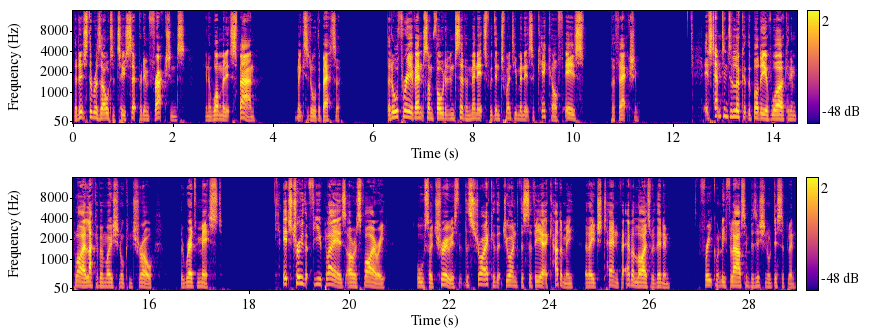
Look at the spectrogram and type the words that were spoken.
That it's the result of two separate infractions in a one minute span makes it all the better. That all three events unfolded in seven minutes within 20 minutes of kickoff is perfection. It's tempting to look at the body of work and imply a lack of emotional control, the red mist. It's true that few players are as fiery, also true is that the striker that joined the Sevilla Academy at age 10 forever lies within him, frequently flouting positional discipline.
